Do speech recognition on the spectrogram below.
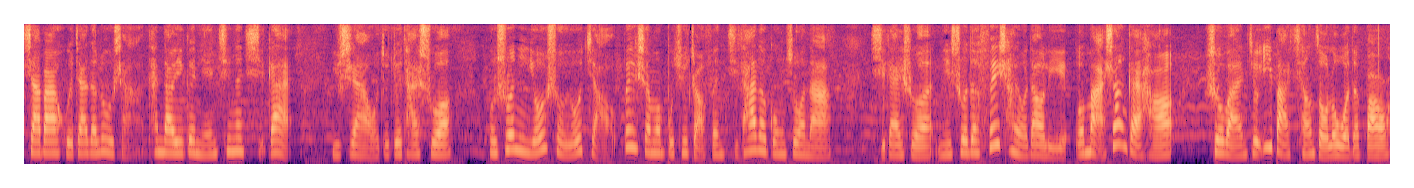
下班回家的路上，看到一个年轻的乞丐，于是啊，我就对他说：“我说你有手有脚，为什么不去找份其他的工作呢？”乞丐说：“您说的非常有道理，我马上改行。”说完就一把抢走了我的包。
